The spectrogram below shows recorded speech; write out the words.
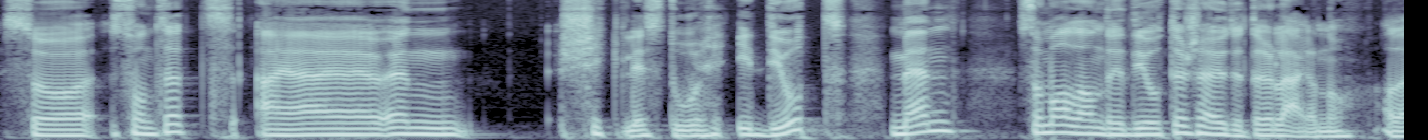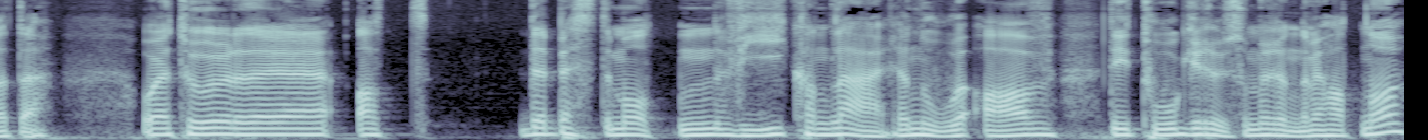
så sånn sett er jeg jo en skikkelig stor idiot, men som alle andre idioter så er jeg ute etter å lære noe av dette. Og jeg tror det at det beste måten vi kan lære noe av de to grusomme rundene vi har hatt nå,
